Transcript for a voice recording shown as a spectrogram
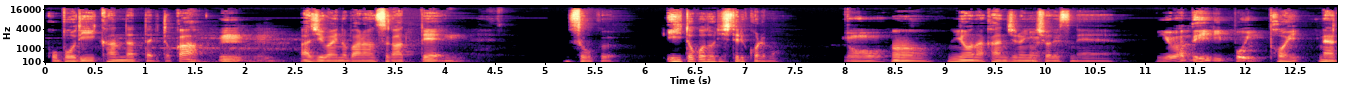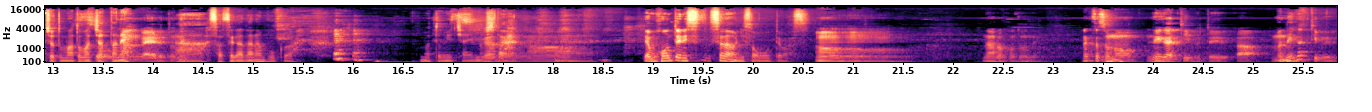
こうボディ感だったりとか、うんうん。味わいのバランスがあって、うん。すごくいいとこ取りしてる、これも。うん。ような感じの印象ですね。ユアデイリーっぽい。ぽい。なちょっとまとまっちゃったね。そう考えるとね。ああ、さすがだな、僕は。まとめちゃいました。でも本当にす素直にそう思ってます。うんうんうん。なるほどね。なんかそのネガティブというか、まあ、うんネガティブ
